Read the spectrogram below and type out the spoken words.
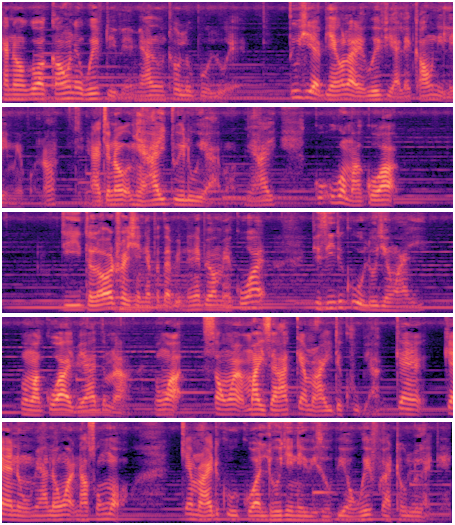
ခန္ဓာကိုယ်ကကောင်းတဲ့ wave တွေပဲအများဆုံးထုတ်လွှတ်ဖို့လိုတယ်သူရှိရပြန်ရောက်လာတဲ့ wave တွေကလည်းကောင်းနေလိမ့်မယ်ပေါ့နော်အဲကျွန်တော်အများကြီးတွေးလို့ရပါပေါ့အများကြီးကိုဥပမာကိုကဒီ the law attraction နဲ့ပတ်သက်ပြီးနည်းနည်းပြောမယ်ကိုကပစ္စည်းတစ်ခုကိုလိုချင်သွားကြီးဥပမာကိုကဗျာတမလား လုံးဝဆောင်းဝမိုက်စားကင်မရာကြီးတစ်ခုဗျာကန်ကန်ုံများလုံးဝနောက်ဆုံးပေါ့ကင်မရာကြီးတစ်ခုကိုကလိုချင်နေပြီဆိုပြီးတော့ wave ကထုတ်လွှတ်လိုက်တယ်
